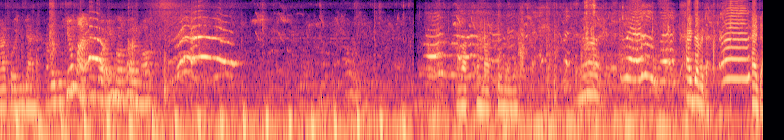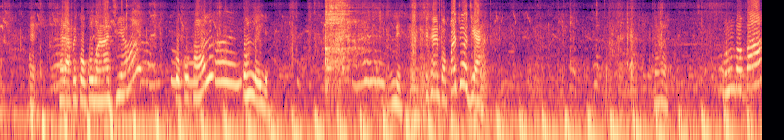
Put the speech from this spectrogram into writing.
હા પડી જાય. આ બધું કેવું માથું પડ્યું ઘરમાં? જા બેટા. ખાઈ જા. હેડ. આપણે કોકો બનાવીએ. છીએ હા? કોકો ખાવાનું? કોણ લઈ લે? લે. શીખાય પપ્પા ચો કોણ પપ્પા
